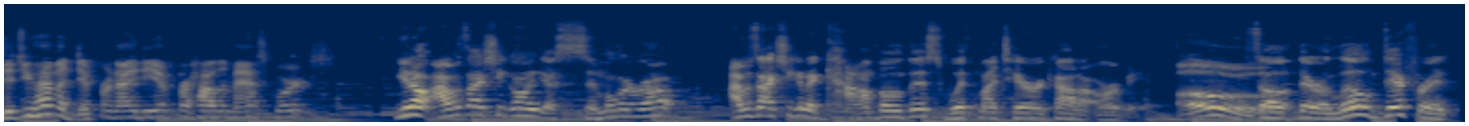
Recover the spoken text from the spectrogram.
Did you have a different idea for how the mask works? You know, I was actually going a similar route. I was actually gonna combo this with my terracotta army. Oh. So they're a little different,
